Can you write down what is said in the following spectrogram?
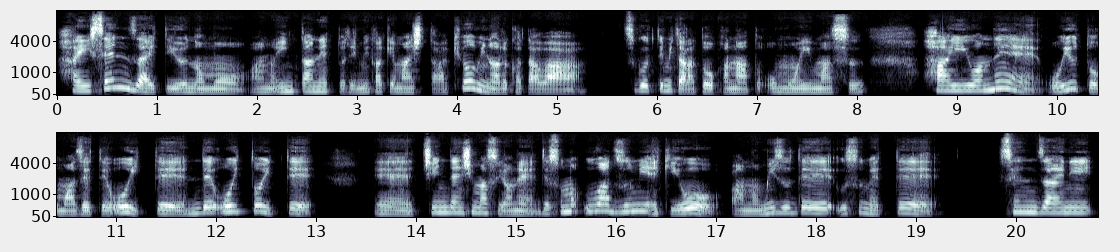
灰洗剤っていうのもあのインターネットで見かけました。興味のある方は作ってみたらどうかなと思います。灰をね、お湯と混ぜておいて、で、置いといて、えー、沈殿しますよね。で、その上積み液を、あの、水で薄めて、洗剤に、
